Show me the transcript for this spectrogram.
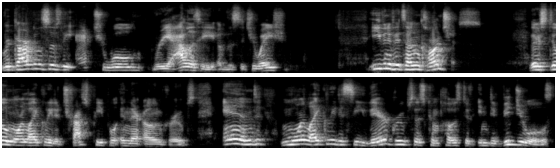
regardless of the actual reality of the situation. Even if it's unconscious. They're still more likely to trust people in their own groups and more likely to see their groups as composed of individuals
